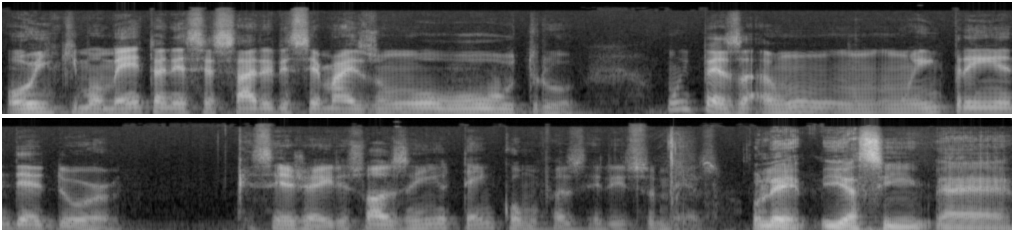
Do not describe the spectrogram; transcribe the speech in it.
ou em que momento é necessário ele ser mais um ou outro. Um, um- um- empreendedor, que seja ele sozinho, tem como fazer isso mesmo. Olê, e assim, é,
